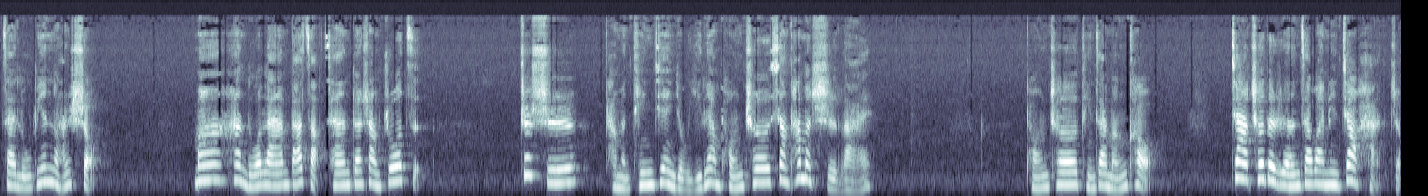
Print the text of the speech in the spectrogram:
在炉边暖手。妈和罗兰把早餐端上桌子。这时，他们听见有一辆篷车向他们驶来。篷车停在门口，驾车的人在外面叫喊着。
